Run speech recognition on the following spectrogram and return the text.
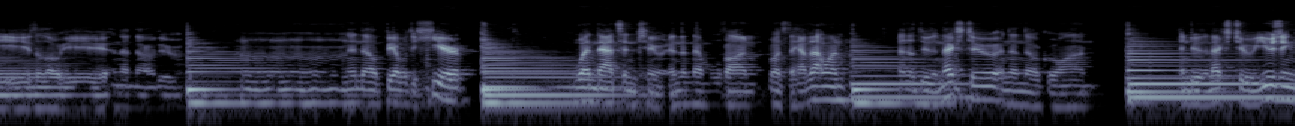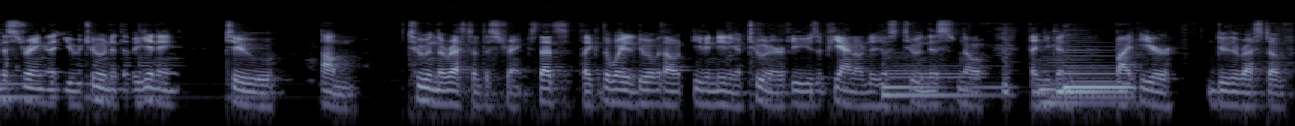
E, the low E, and then they'll do, and they'll be able to hear when that's in tune. And then they'll move on once they have that one, and they'll do the next two, and then they'll go on and do the next two using the string that you tuned at the beginning to um, tune the rest of the strings. That's like the way to do it without even needing a tuner. If you use a piano to just tune this note, then you can by ear do the rest of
